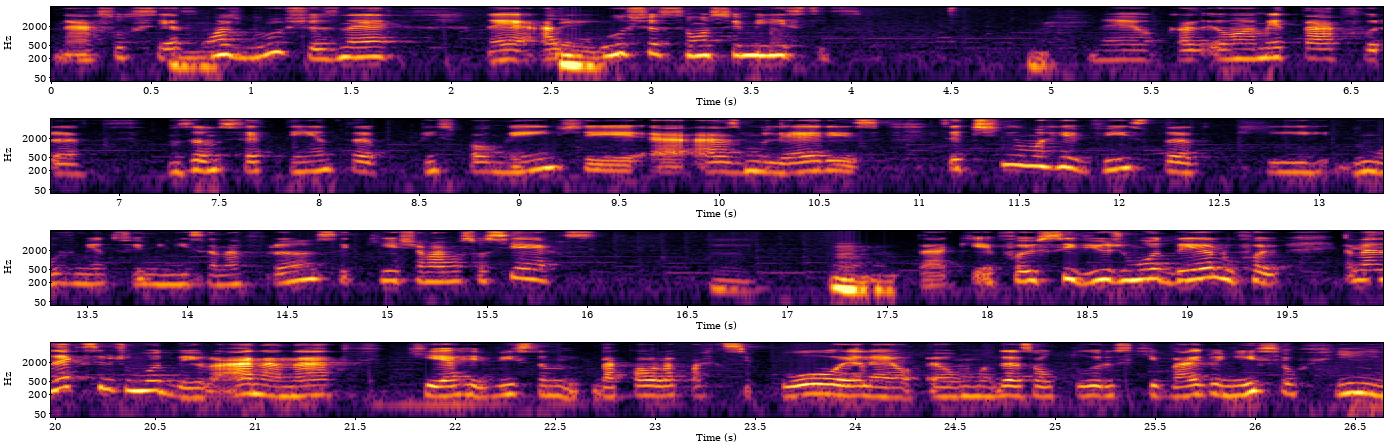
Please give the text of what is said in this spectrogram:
Né? A Sociers uhum. são as bruxas, né? né? As Sim. bruxas são as feministas né? É uma metáfora. Nos anos 70, principalmente, as mulheres. Você tinha uma revista que, do movimento feminista na França que chamava Sociers. Hum. Uhum. Tá, que foi o civil de modelo, foi, ela não é que civil de modelo, a Naná, que é a revista da qual ela participou, ela é, é, uma das autoras que vai do início ao fim,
